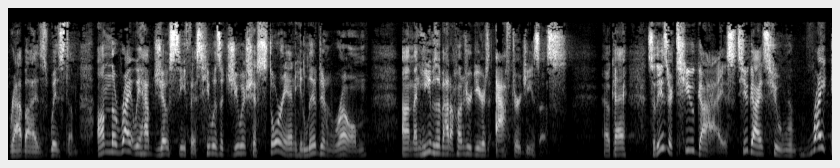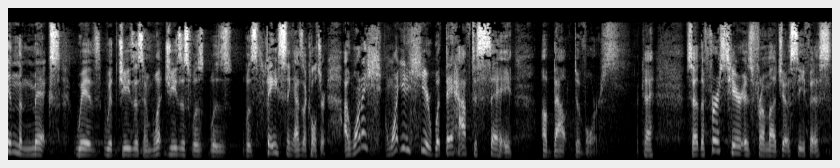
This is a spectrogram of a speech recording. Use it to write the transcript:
rabbis' wisdom. On the right, we have Josephus. He was a Jewish historian. He lived in Rome, um, and he was about 100 years after Jesus. Okay? So these are two guys, two guys who were right in the mix with, with Jesus and what Jesus was, was, was facing as a culture. I want to, I want you to hear what they have to say about divorce. Okay? So the first here is from uh, Josephus.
